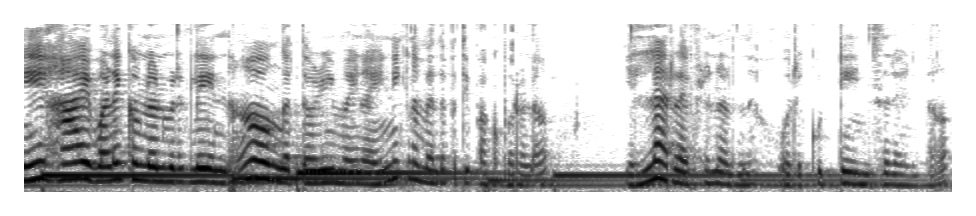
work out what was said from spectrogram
ஏ ஹாய் வணக்கம் நண்பர்களே. நான் உங்கள் தொழில் மைனா. இன்றைக்கி நம்ம எதை பற்றி பார்க்க போகிறோன்னா எல்லார் லைஃப்லையும் நடந்த ஒரு குட்டி இன்சிடெண்ட் தான்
